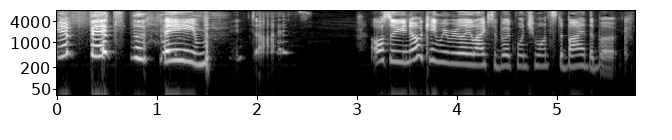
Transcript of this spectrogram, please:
It fits the theme. It does. Also, you know, Kimmy really likes a book when she wants to buy the book.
